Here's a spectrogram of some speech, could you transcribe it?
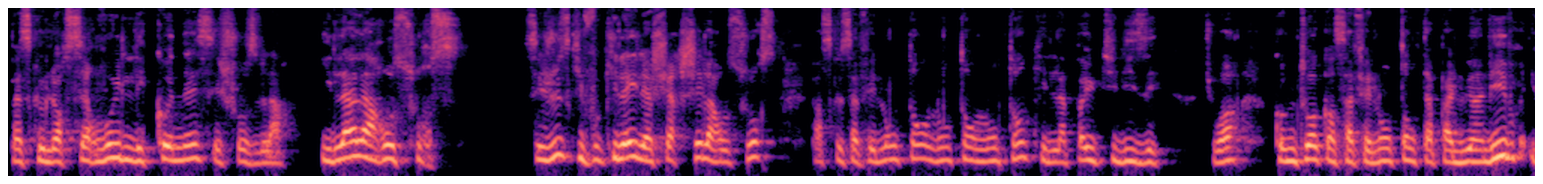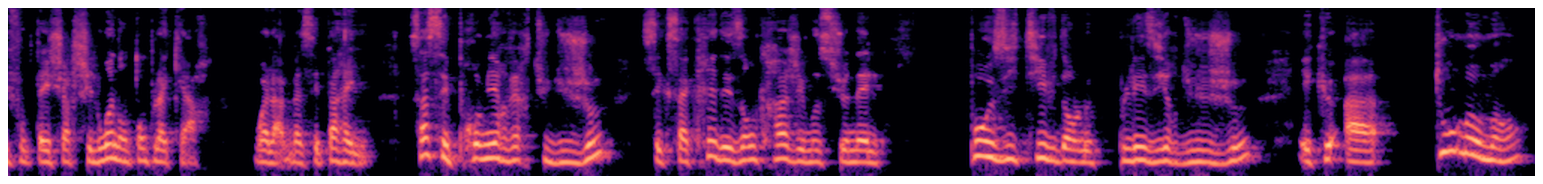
parce que leur cerveau, il les connaît, ces choses-là. Il a la ressource. C'est juste qu'il faut qu'il aille la chercher, la ressource, parce que ça fait longtemps, longtemps, longtemps qu'il ne l'a pas utilisée. Tu vois, comme toi, quand ça fait longtemps que tu n'as pas lu un livre, il faut que tu ailles chercher loin dans ton placard. Voilà, bah c'est pareil. Ça, c'est première vertu du jeu, c'est que ça crée des ancrages émotionnels positifs dans le plaisir du jeu et que à tout moment,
